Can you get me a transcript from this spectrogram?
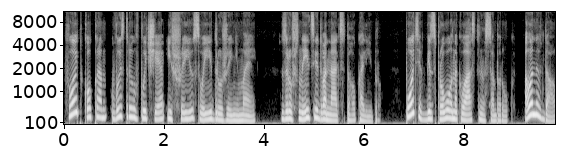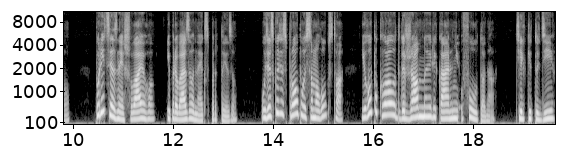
Флойд Кокран вистрілив плече і шию своїй дружині Мей з рушниці 12-го калібру. Потім він спробував накласти на себе руки, але не вдало. Поліція знайшла його і привезла на експертизу. У зв'язку зі спробою самогубства його поклали до державної лікарні Фултона. Тільки тоді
